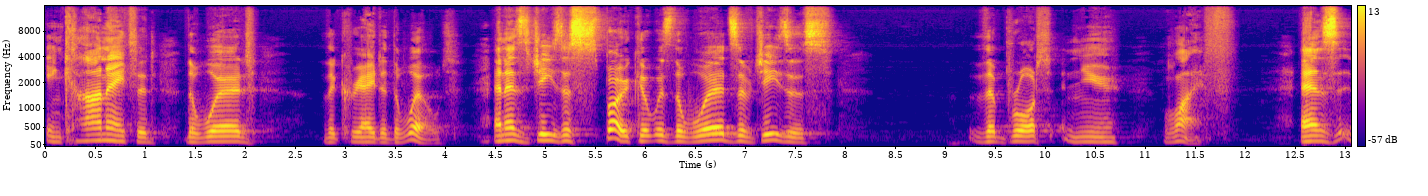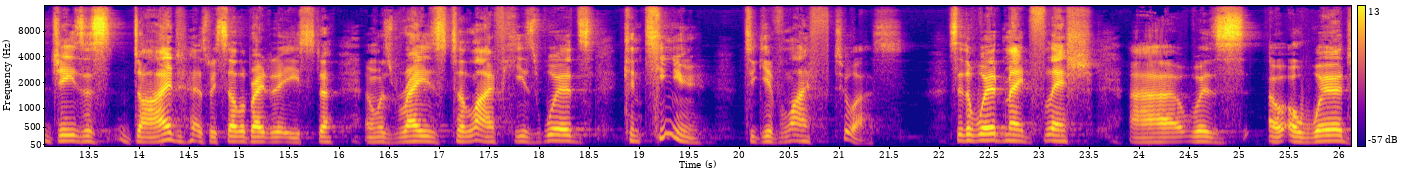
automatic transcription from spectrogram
incarnated the Word that created the world. And as Jesus spoke, it was the words of Jesus that brought new life. As Jesus died, as we celebrated at Easter, and was raised to life, his words continue to give life to us. So the word made flesh uh, was a, a word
